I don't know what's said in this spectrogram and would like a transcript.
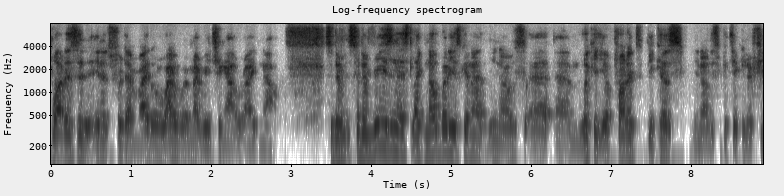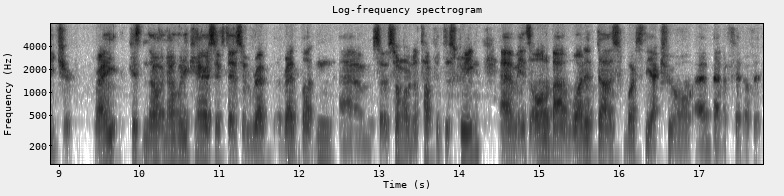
what is it in it for them, right? Or why am I reaching out right now? So the so the reason is like nobody's gonna you know uh, um, look at your product because you know this particular feature, right? Because no nobody cares if there's a red red button, um, so somewhere on the top of the screen. Um, it's all about what it does, what's the actual uh, benefit of it.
